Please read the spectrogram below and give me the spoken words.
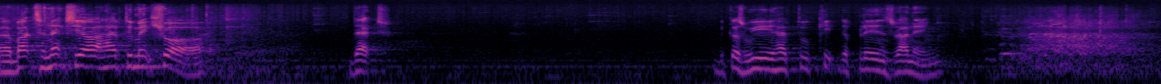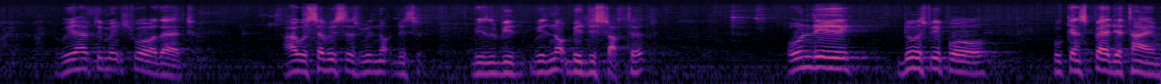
Uh, but next year I have to make sure that because we have to keep the planes running, we have to make sure that our services will not, will, be, will not be disrupted. Only those people who can spare their time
